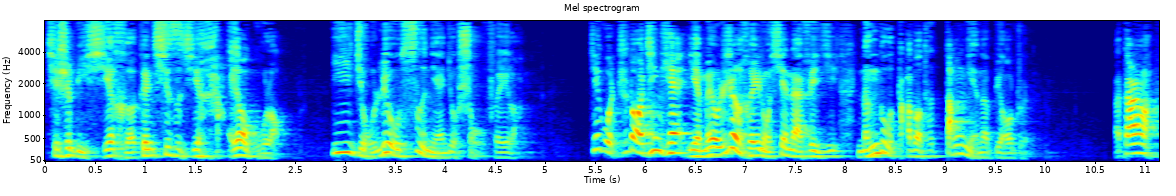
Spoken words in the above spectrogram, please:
其实比协和跟七四七还要古老，一九六四年就首飞了。结果直到今天也没有任何一种现代飞机能够达到它当年的标准，啊，当然了，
